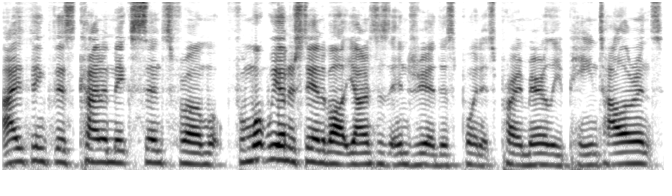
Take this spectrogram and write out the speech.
I think this kind of makes sense from from what we understand about Giannis's injury at this point. It's primarily pain tolerance,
